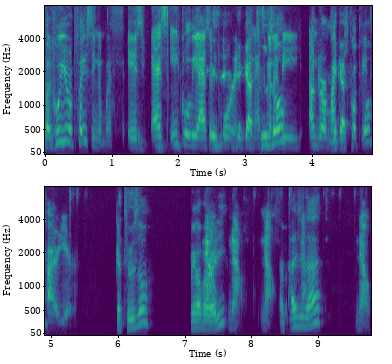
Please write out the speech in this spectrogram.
But who you're replacing him with is as equally as Is important, it and that's going to be under a microscope the entire year. Gattuso? Bring him up No, already? no, no, Imagine no. that. no,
